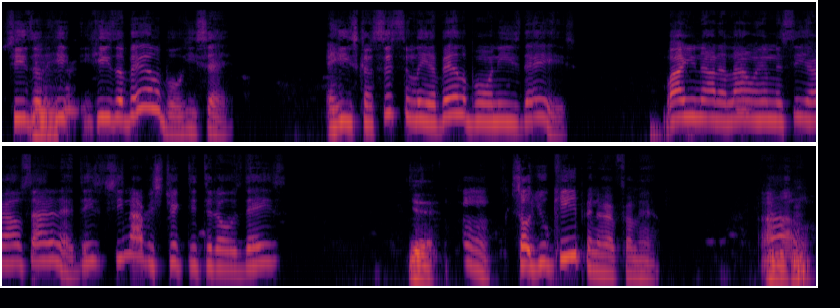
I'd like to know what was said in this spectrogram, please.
She's a, he, he's available, he said. And he's consistently available on these days. Why are you not allowing him to see her outside of that? These, she's not restricted to those days. Yeah. Hmm. So you keeping her from him. Oh. Mhm.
